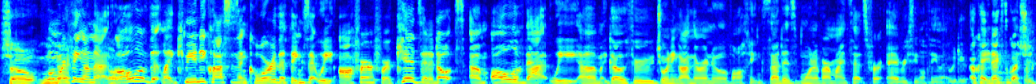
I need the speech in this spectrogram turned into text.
so one more thing on that, oh. all of the like community classes and core, the things that we offer for kids and adults, um, all of that we um, go through joining on the renewal of all things. That is one of our mindsets for every single thing that we do. Okay, next mm-hmm. question.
